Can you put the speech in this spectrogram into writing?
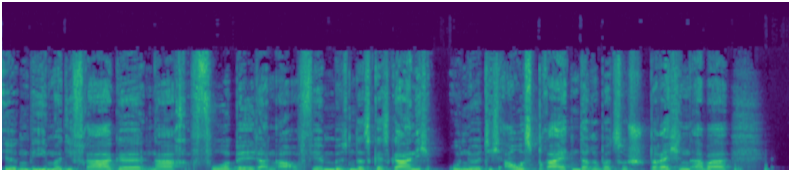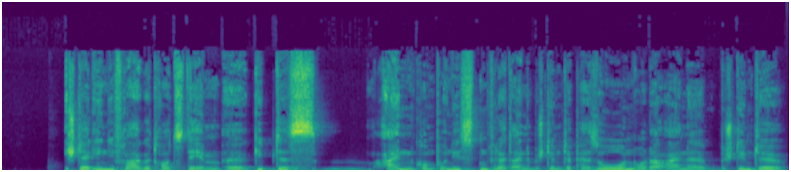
irgendwie immer die Frage nach Vorbildern auf. Wir müssen das jetzt gar nicht unnötig ausbreiten, darüber zu sprechen, aber ich stelle Ihnen die Frage trotzdem. Äh, gibt es einen Komponisten, vielleicht eine bestimmte Person oder eine bestimmte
